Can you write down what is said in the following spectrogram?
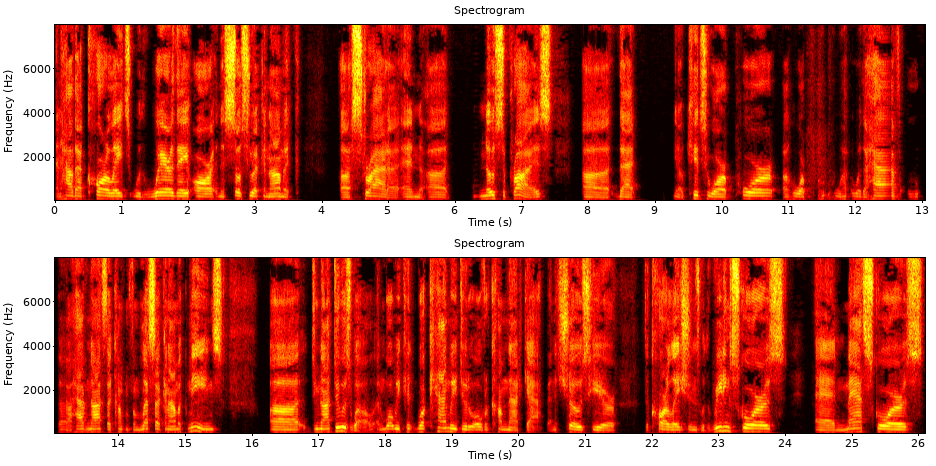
and how that correlates with where they are in the socioeconomic uh, strata. And uh, no surprise uh, that you know kids who are poor, uh, who are who, who have uh, have-nots that come from less economic means, uh, do not do as well. And what we can what can we do to overcome that gap? And it shows here the correlations with reading scores and math scores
